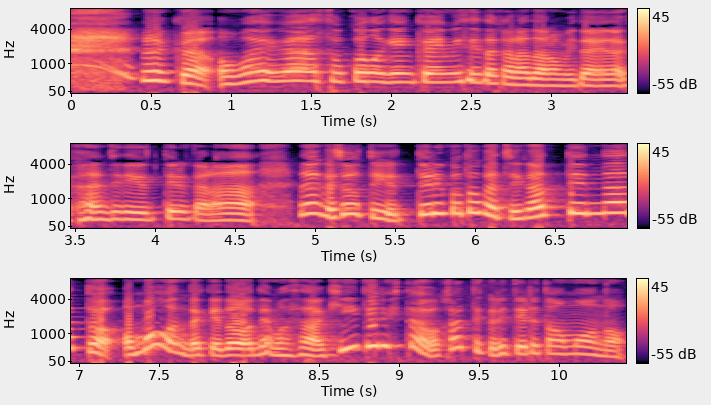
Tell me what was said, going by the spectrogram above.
なんか、お前がそこの限界見せたからだろみたいな感じで言ってるから、なんかちょっと言ってることが違ってんなとは思うんだけど、でもさ、聞いてる人は分かってくれてると思うの。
